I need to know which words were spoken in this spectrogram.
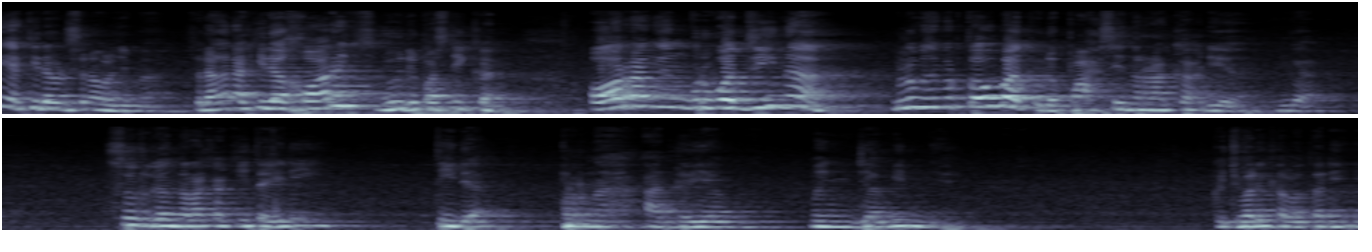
Ini yang tidak wal jamaah. Sedangkan akidah khawarij belum dipastikan. Orang yang berbuat zina belum bertobat udah pasti neraka dia. Enggak surga neraka kita ini tidak pernah ada yang menjaminnya. Kecuali kalau tadi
